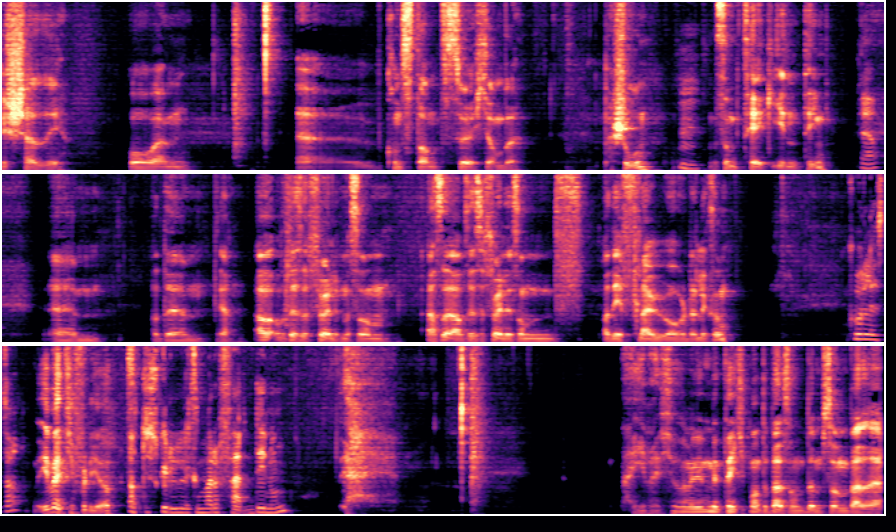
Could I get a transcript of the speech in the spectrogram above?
nysgjerrig og eh, konstant søkende person som tar inn ting. Ja. Um, og det Ja. Av og til så føler jeg meg sånn Altså Av og til så føler jeg sånn at jeg er flau over det, liksom. Hvordan da? Jeg vet ikke fordi at At du skulle liksom være ferdig nå? Nei, jeg vet ikke. Men jeg tenker på en måte bare sånn dem som bare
